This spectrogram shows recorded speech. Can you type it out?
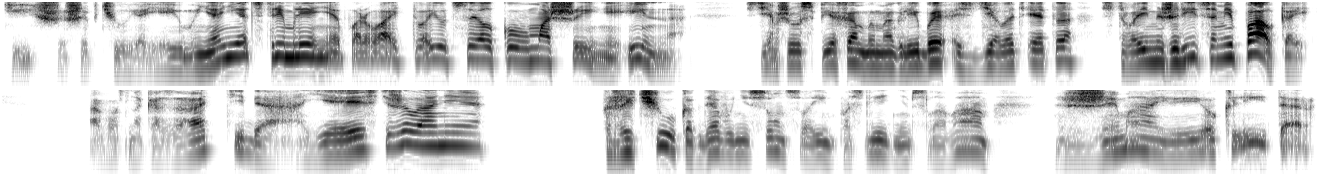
Тише, шепчу я ей, у меня нет стремления порвать твою целку в машине, Инна. С тем же успехом мы могли бы сделать это с твоими жрицами палкой. А вот наказать тебя есть желание. Рычу, когда в унисон своим последним словам сжимаю ее клитор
